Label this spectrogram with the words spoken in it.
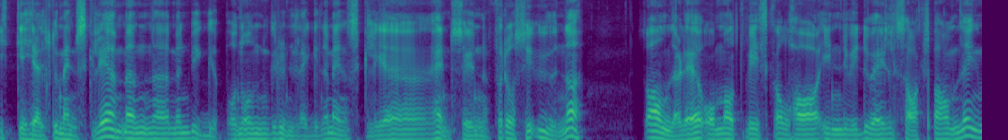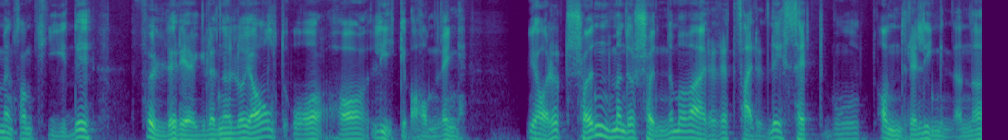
ikke helt umenneskelige, men, eh, men, bygge på noen grunnleggende menneskelige hensyn. For oss i UNE så handler det om at vi skal ha individuell saksbehandling, men samtidig følge reglene lojalt og ha likebehandling. Vi har et skjønn, men det skjønnet må være rettferdig sett mot andre lignende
